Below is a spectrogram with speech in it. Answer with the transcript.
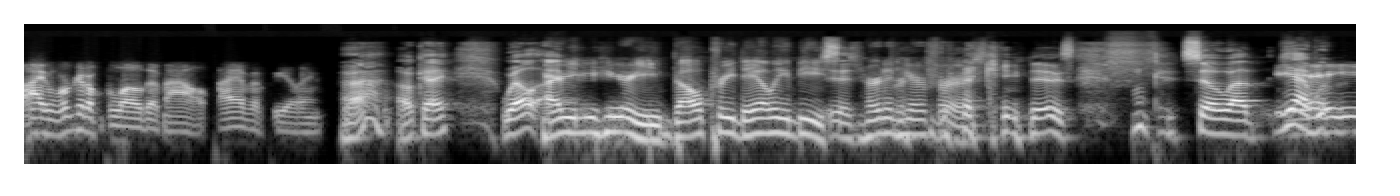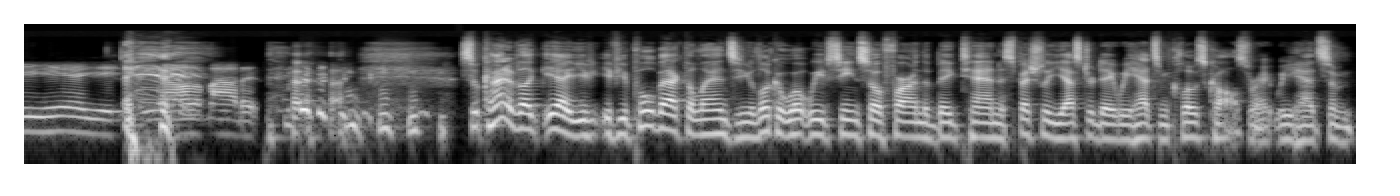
I, we're going to blow them out. I have a feeling. Ah, okay. Well, hear I you, hear you. Belpre Daily Beast. Heard it here first. Breaking news. So, uh, yeah. Yeah, yeah, yeah, yeah, all about it. so, kind of like, yeah, you, if you pull back the lens and you look at what we've seen so far in the Big Ten, especially yesterday, we had some close calls, right? We had some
